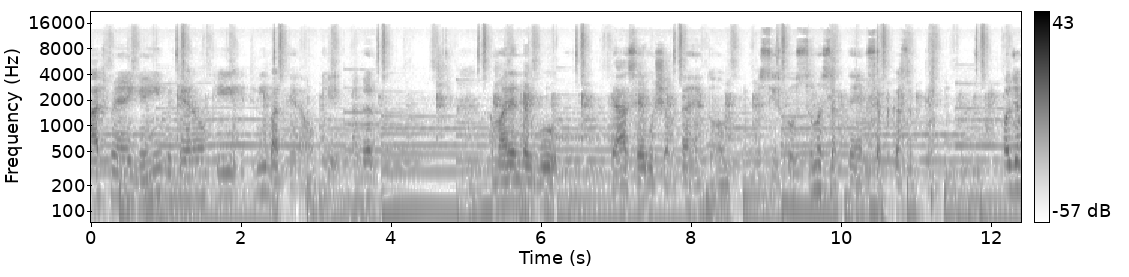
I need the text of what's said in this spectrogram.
आज मैं यहीं पे कह रहा हूँ कि इतनी बात कह रहा हूँ कि अगर हमारे अंदर वो प्यास है, वो क्षमता है तो हम इस चीज़ को समझ सकते हैं एक्सेप्ट कर सकते हैं। और जब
